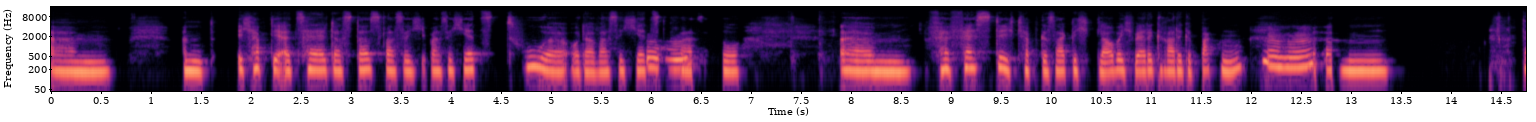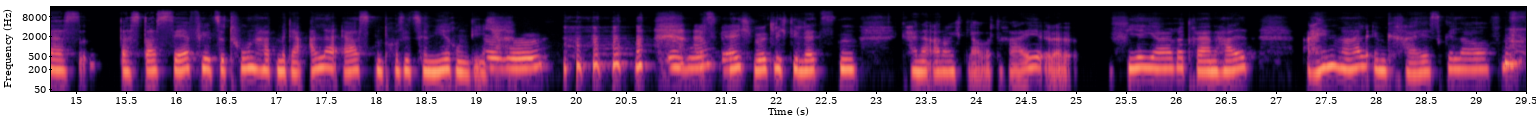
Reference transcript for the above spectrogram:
Ähm, und ich habe dir erzählt, dass das, was ich, was ich jetzt tue oder was ich jetzt mhm. quasi so ähm, verfestigt, habe gesagt, ich glaube, ich werde gerade gebacken, mhm. ähm, dass, dass das sehr viel zu tun hat mit der allerersten Positionierung, die ich mhm. mhm. Als wäre ich wirklich die letzten, keine Ahnung, ich glaube drei oder vier Jahre, dreieinhalb, einmal im Kreis gelaufen.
